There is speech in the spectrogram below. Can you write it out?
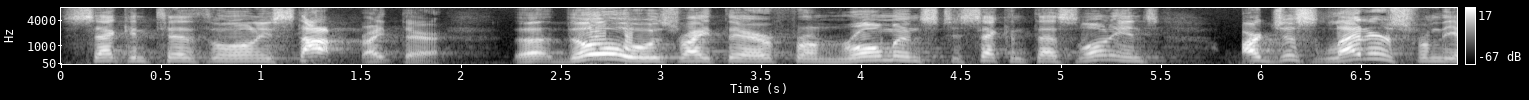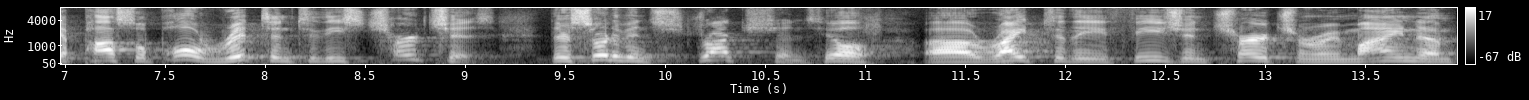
2 Thessalonians. Stop right there. Those right there from Romans to 2 Thessalonians are just letters from the Apostle Paul written to these churches. They're sort of instructions. He'll uh, write to the Ephesian church and remind them,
